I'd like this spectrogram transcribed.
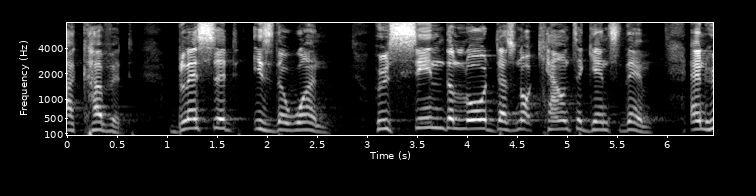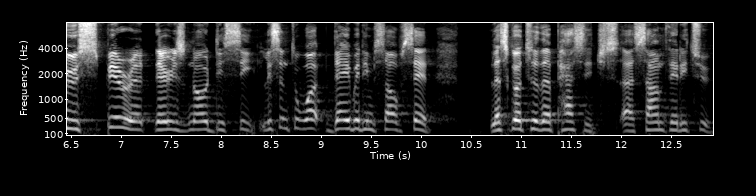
are covered. Blessed is the one whose sin the Lord does not count against them, and whose spirit there is no deceit. Listen to what David himself said Let's go to the passage, uh, Psalm 32,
